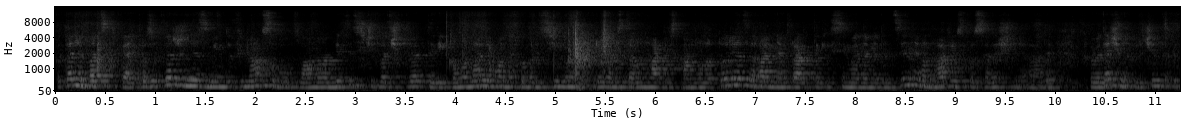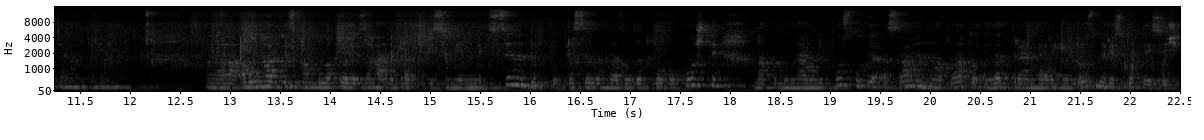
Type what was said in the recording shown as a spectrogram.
Питання 25. Про затвердження змін до фінансового плану на 2024 рік комунального некомерційного підприємства Авангардівська амбулаторія загальної практики сімейної медицини Авангардівської селищної ради. Доповідач Михайліченко Тетяна Анатоліївна. Авангардівська амбулаторія загальної практики сімейної медицини попросили в нас додатково кошти на комунальні послуги, а саме на оплату електроенергії в розмірі 100 тисяч.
